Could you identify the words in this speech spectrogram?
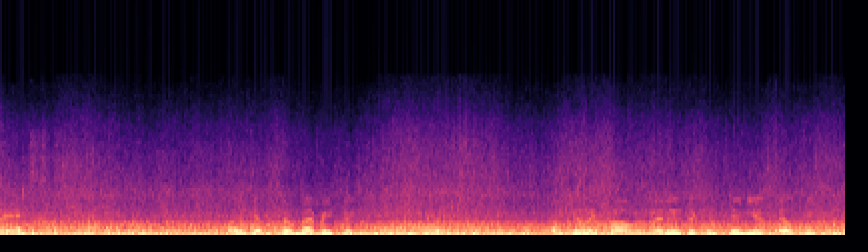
best. You get to film everything. That's the only problem. It is a continuous selfie.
